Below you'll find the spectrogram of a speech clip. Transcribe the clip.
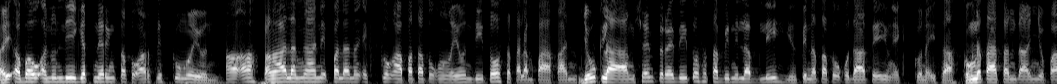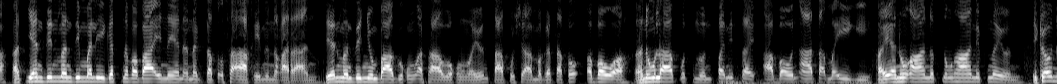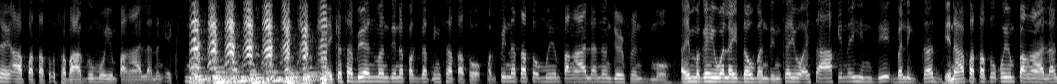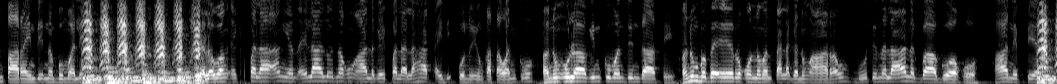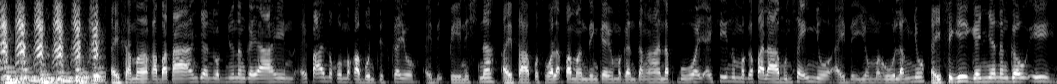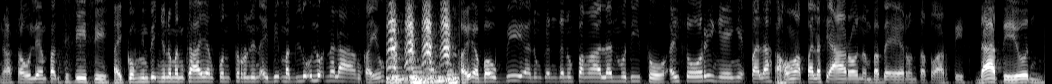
Ay abaw, anong ligat na ring tattoo artist ko ngayon? Ah ah, pangalan nga ni pala ng ex kong apat tattoo ko ngayon dito sa Talampakan. Joke lang, syempre dito sa tabi ni Lovely, yung pinatato ko dati, yung ex ko na isa. Kung natatandaan nyo pa. At yan din man din maligat na babae na yan ang nagtato sa akin noong nakaraan. Yan man din yung bago kong asawa ko ngayon, tapos siya magatato. Abaw ah, anong lapot nun? Panisay, abaon ata maigi. Ay anong anot nung hanip na yun? Ikaw na yung apat tato sa bago mo yung pangalan ng ex mo. May kasabihan man din na pagdating sa tato, pag pinatato mo yung pangalan ng girlfriend mo, ay maghiwalay daw man din kayo. Ay sa akin ay hindi, baligtad. Inapatato ko yung pangalan para hindi na bumalik. Dalawang ex pala ang yan, ay lalo na kung alagay pala lahat, ay di puno yung katawan ko. Anong ulagin ko man din dati? Anong babaero ko naman talaga nung araw? Buti na laan, nagbago ako. Hanip yan. Ay sa mga kabataan dyan, wag nyo nang gayahin. Ay paano kung makabuntis kayo? Ay di finish na. Ay tapos wala pa man din kayong magandang hanap buhay. Ay sino magapalamon sa inyo? Ay di yung magulang nyo. Ay sige, ganyan ang gawi. Nasa huli ang pagsisisi. Ay kung hindi nyo naman kayang kontrolin, ay di maglulo na lang kayo. Ay abaw B, anong ganda ng pangalan mo dito? Ay sorry, ngenge pala. Ako nga pala si Aaron, ang babaerong tattoo artist. Dati yun.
